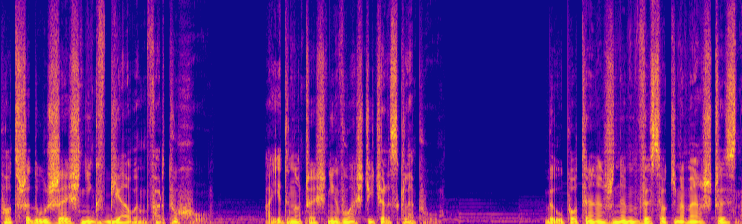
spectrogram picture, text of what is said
podszedł rzeźnik w białym fartuchu, a jednocześnie właściciel sklepu. Był potężnym, wysokim mężczyzną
